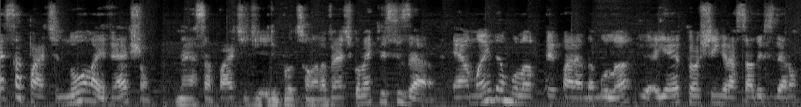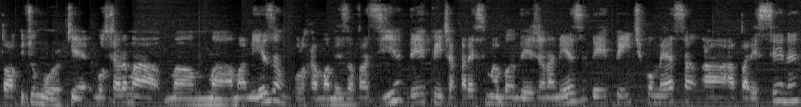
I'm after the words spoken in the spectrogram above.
essa parte no live action, nessa parte de, de produção na action, como é que eles fizeram? É a mãe da Mulan preparando a Mulan, e, e aí o que eu achei engraçado, eles deram um toque de humor, que é mostrar uma, uma, uma, uma mesa, vamos colocar uma mesa vazia, de repente aparece uma bandeja na mesa, de repente começa a aparecer, né,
